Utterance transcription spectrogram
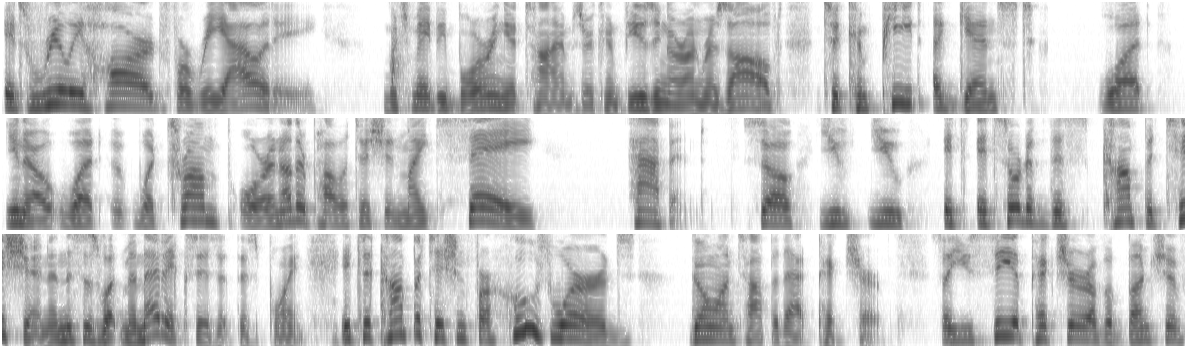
it's really hard for reality which may be boring at times or confusing or unresolved to compete against what you know what what Trump or another politician might say happened. So you you it's it's sort of this competition, and this is what memetics is at this point. It's a competition for whose words go on top of that picture. So you see a picture of a bunch of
